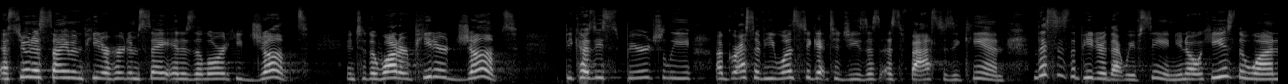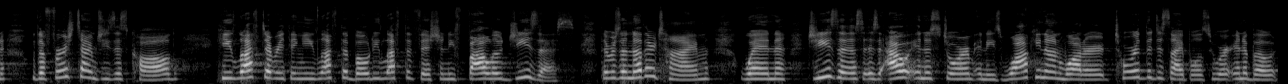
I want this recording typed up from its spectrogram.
As soon as Simon Peter heard him say, It is the Lord, he jumped into the water. Peter jumped because he's spiritually aggressive. He wants to get to Jesus as fast as he can. This is the Peter that we've seen. You know, he's the one who the first time Jesus called, he left everything. He left the boat, he left the fish, and he followed Jesus. There was another time when Jesus is out in a storm and he's walking on water toward the disciples who are in a boat,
